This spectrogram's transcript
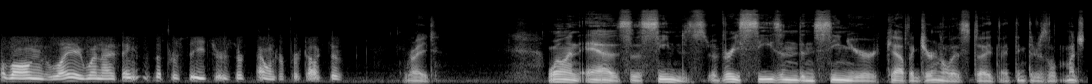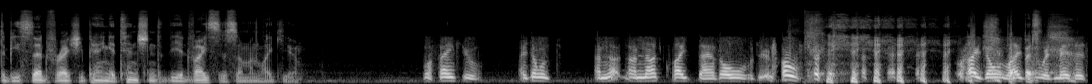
along the way when I think the procedures are counterproductive. Right. Well, and as a, sen- a very seasoned and senior Catholic journalist, I, I, think there's much to be said for actually paying attention to the advice of someone like you. Well, thank you. I don't. I'm not. I'm not quite that old, you know. I don't like but, to admit it.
